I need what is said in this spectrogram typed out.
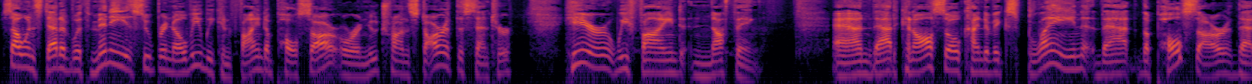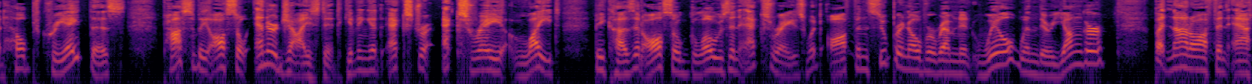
So instead of with many supernovae, we can find a pulsar or a neutron star at the center. Here we find nothing. And that can also kind of explain that the pulsar that helped create this possibly also energized it, giving it extra X-ray light because it also glows in X-rays, what often supernova remnant will when they're younger, but not often at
